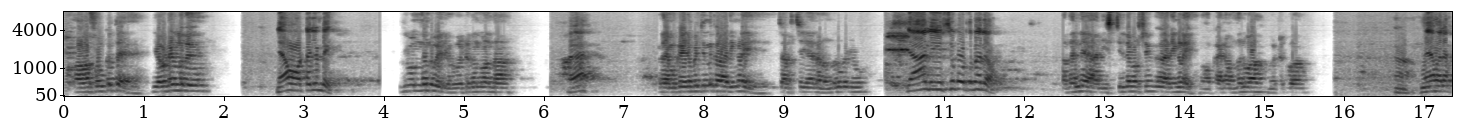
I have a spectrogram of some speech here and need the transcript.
ആ സൗഖ്യത്തെ എവിടെയുള്ളത്? ഞാൻ ഹോട്ടലുണ്ടേ നീ ഒന്നുകൊണ്ട് വരുമോ വീട്ടിൽ നിന്ന് വന്നാ. ഏ? നമുക്ക് അതിനെ പറ്റുന്ന കാര്യങ്ങളെ ചർച്ച ചെയ്യാനാണ്. വരുമോ ഞാൻ ലീസ്റ്റ് കൊടുത്തണല്ലോ. അതന്നെ ആ ലിസ്റ്റിലെ കുറച്ച് കാര്യങ്ങളെ നോക്കാനാ. ഒന്നും വാ വീട്ടിൽ വാ. ആ ഞാൻ വരാം.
